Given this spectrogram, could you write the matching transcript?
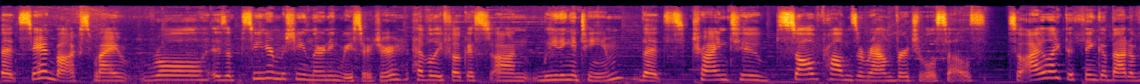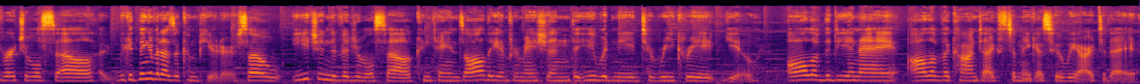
At Sandbox, my role is a senior machine learning researcher, heavily focused on leading a team that's trying to solve problems around virtual cells. So I like to think about a virtual cell, we could think of it as a computer. So each individual cell contains all the information that you would need to recreate you. All of the DNA, all of the context to make us who we are today.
